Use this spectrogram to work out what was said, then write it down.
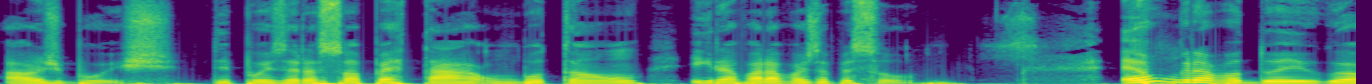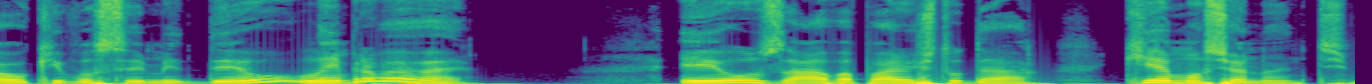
aos bois. Depois era só apertar um botão e gravar a voz da pessoa. É um gravador igual ao que você me deu, lembra, bebê? Eu usava para estudar. Que emocionante.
